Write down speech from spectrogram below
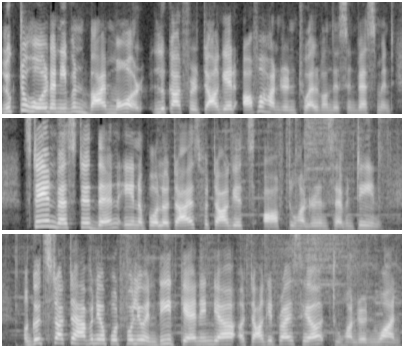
Look to hold and even buy more. Look out for a target of 112 on this investment. Stay invested then in Apollo Tyres for targets of 217. A good stock to have in your portfolio indeed. Cairn India, a target price here 201.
